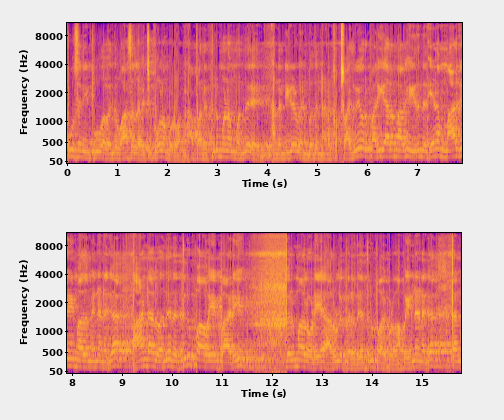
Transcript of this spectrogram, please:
பூசணி பூவை வந்து வாசலில் வச்சு கோலம் போடுவாங்க. அப்போ அந்த திருமணம் வந்து அந்த நிகழ்வு என்பது நடக்கும். ஸோ அதுவே ஒரு பரிகாரமாக இருந்தது. ஏன்னா மார்கழி மாதம் என்னன்னாக்கா ஆண்டாள் வந்து அந்த திருப்பாவையை பாடி பெருமாளுடைய அருளை பெறதுக்கு திருப்பாவைப்படும் அப்போ என்னன்னாக்கா தன்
